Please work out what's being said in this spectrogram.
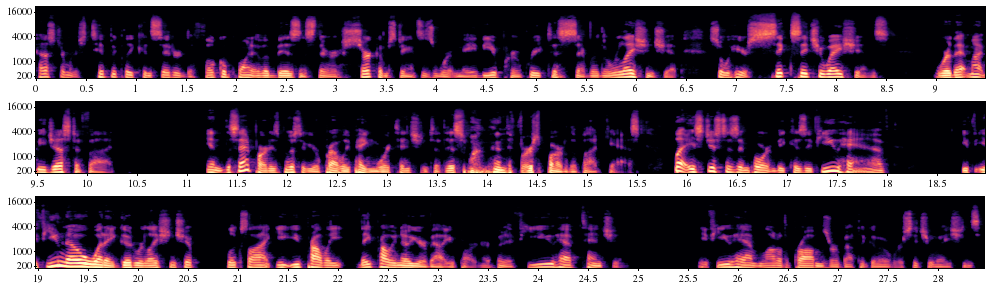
customer is typically considered the focal point of a business, there are circumstances where it may be appropriate to sever the relationship. So here's six situations where that might be justified. And the sad part is, most of you are probably paying more attention to this one than the first part of the podcast. But it's just as important because if you have, if, if you know what a good relationship looks like, you, you probably, they probably know you're a value partner. But if you have tension, if you have a lot of the problems we're about to go over situations,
